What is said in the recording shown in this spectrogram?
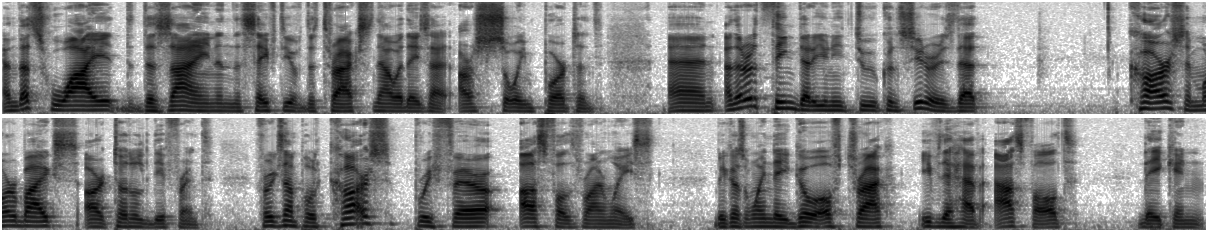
And that's why the design and the safety of the tracks nowadays are, are so important. And another thing that you need to consider is that cars and motorbikes are totally different. For example, cars prefer asphalt runways because when they go off track, if they have asphalt, they can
